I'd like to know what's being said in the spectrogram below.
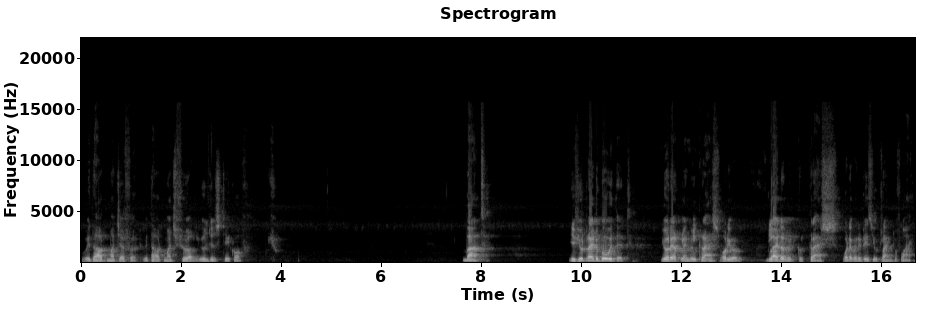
without much effort, without much fuel, you'll just take off. But if you try to go with it, your airplane will crash or your glider will crash, whatever it is you're trying to fly.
